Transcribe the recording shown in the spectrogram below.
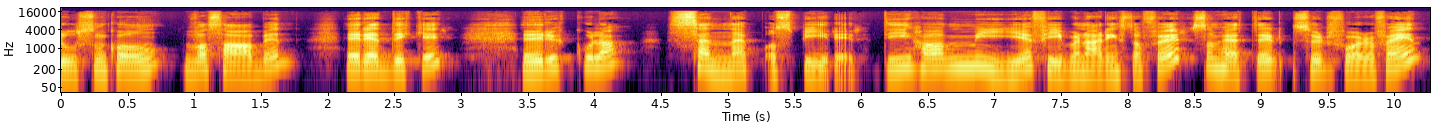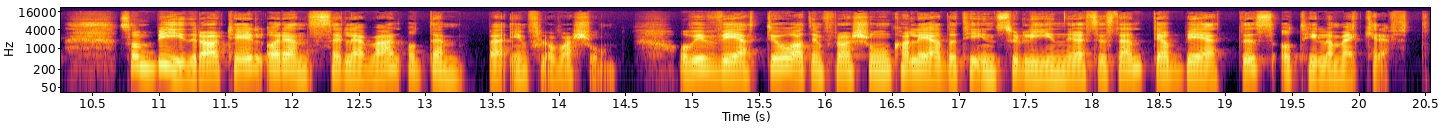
rosenkålen, wasabien, reddiker, ruccola, sennep og spirer. De har mye fibernæringsstoffer som heter sulforafane, som bidrar til å rense leveren og dempe inflammasjon. Og vi vet jo at inflammasjon kan lede til insulinresistent diabetes og til og med kreft.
